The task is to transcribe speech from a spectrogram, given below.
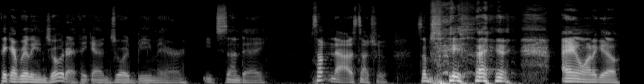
think I really enjoyed it. I think I enjoyed being there each Sunday. Something no, that's not true. Some days I, I didn't want to go.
